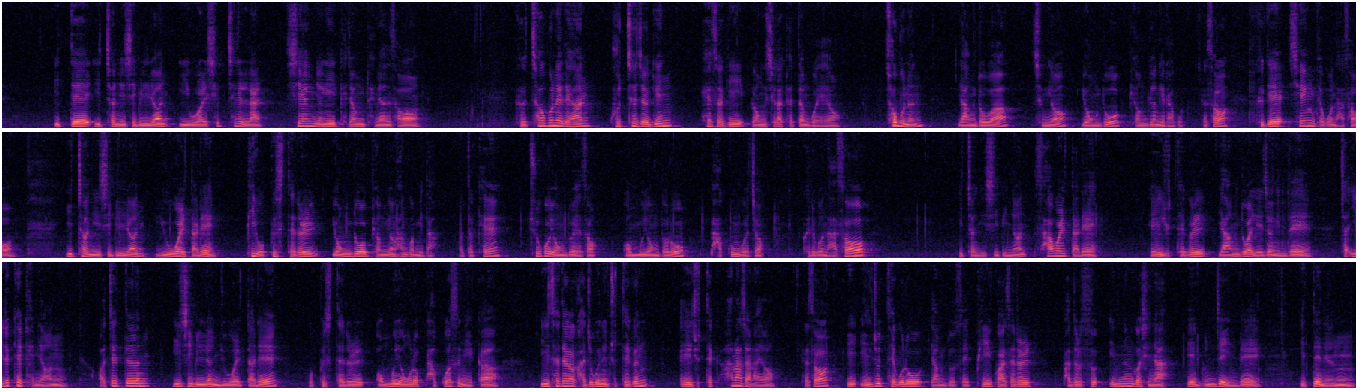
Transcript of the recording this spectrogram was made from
이때 2021년 2월 17일 날 시행령이 개정되면서 그 처분에 대한 구체적인 해석이 명시가 됐던 거예요. 처분은 양도와 증여, 용도 변경이라고. 그래서 그게 시행되고 나서 2021년 6월 달에 비오피스텔을 용도 변경한 겁니다. 어떻게? 주거 용도에서 업무 용도로 바꾼 거죠. 그리고 나서 2022년 4월 달에 A주택을 양도할 예정인데 자 이렇게 되면 어쨌든 21년 6월 달에 오피스텔을 업무용으로 바꿨으니까 이 세대가 가지고 있는 주택은 A주택 하나잖아요. 그래서 이 1주택으로 양도세 비과세를 받을 수 있는 것이냐의 문제인데 이때는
